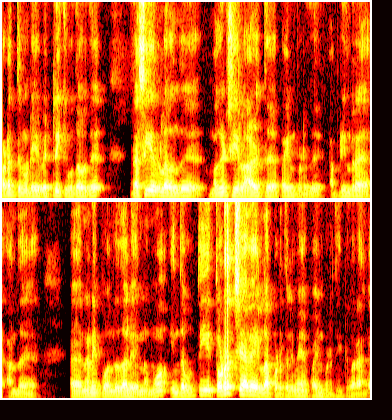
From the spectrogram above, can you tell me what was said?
படத்தினுடைய வெற்றிக்கு உதவுது ரசிகர்களை வந்து மகிழ்ச்சியில் ஆழ்த்த பயன்படுது அப்படின்ற அந்த நினைப்பு வந்ததால் என்னமோ இந்த உத்தியை தொடர்ச்சியாக எல்லா படத்துலையுமே பயன்படுத்திட்டு வராங்க.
